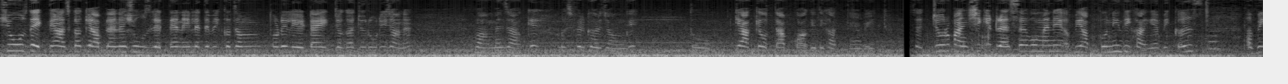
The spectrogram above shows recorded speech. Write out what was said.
शूज़ देखते हैं. आज का क्या प्लान है? शूज़ लेते हैं, नहीं लेते? बिकॉज़ हम थोड़े लेट है. एक जगह ज़रूरी जाना है. वहाँ में जाके बस फिर घर जाऊँगी. तो क्या क्या होता है? आपको आगे दिखाते हैं. वेट जो रूपांशी की ड्रेस है वो मैंने अभी आपको नहीं दिखाई है बिकॉज़ अभी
